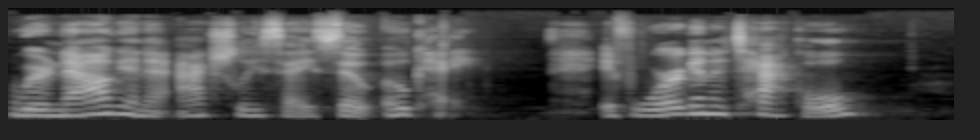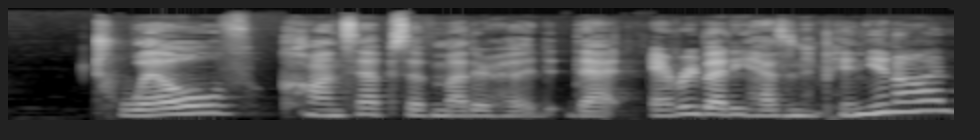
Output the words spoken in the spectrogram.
we're now going to actually say so, okay, if we're going to tackle 12 concepts of motherhood that everybody has an opinion on,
